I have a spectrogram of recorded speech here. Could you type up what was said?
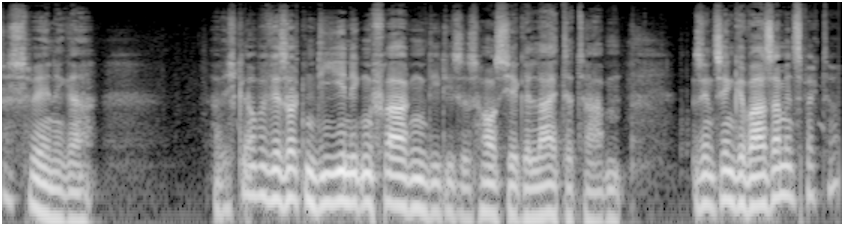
Das weniger. Aber ich glaube, wir sollten diejenigen fragen, die dieses Haus hier geleitet haben. Sind Sie in Gewahrsam, Inspektor?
